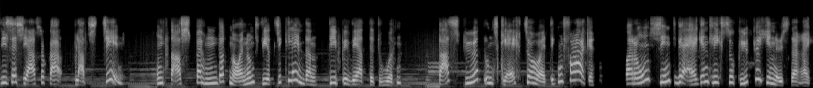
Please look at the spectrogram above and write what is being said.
dieses Jahr sogar Platz 10. Und das bei 149 Ländern, die bewertet wurden. Das führt uns gleich zur heutigen Frage. Warum sind wir eigentlich so glücklich in Österreich?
